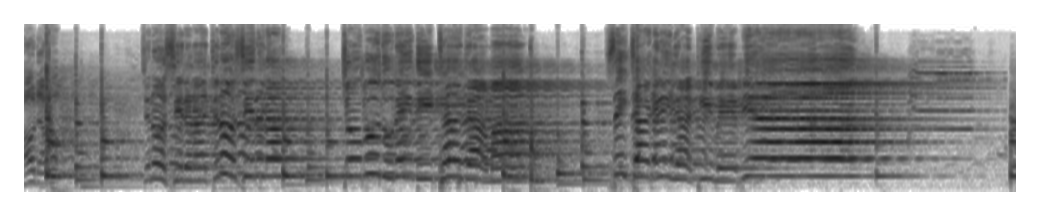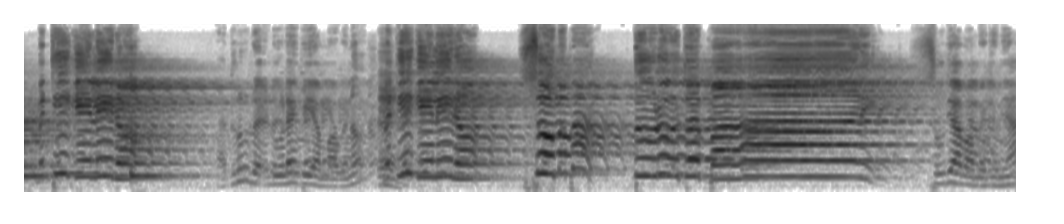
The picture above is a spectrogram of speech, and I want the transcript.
ဟုတ်တယ်ပေါ့ကျွန်တော်စေရနာကျွန်တော်စေရနာကြုံဘူးသူတိုင်းဒီထားကြမှာစိတ်ချကလေးကတီးမယ်ဗျာမတီးခင်လေးတော့ဒါသူတို့လည်းအလိုလိုက်ပေးရမှာပဲနော်မတီးခင်လေးတော့ဆိုမပါသူတို့အတွက်ပါတဲ့ ဆိုကြပါမယ်ခင်ဗျာ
